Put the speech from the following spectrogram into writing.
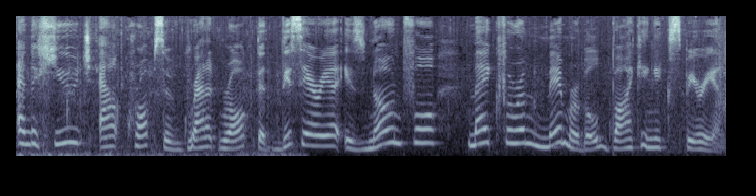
And the huge outcrops of granite rock that this area is known for make for a memorable biking experience.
